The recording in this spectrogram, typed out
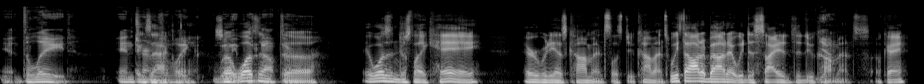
yeah, delayed in terms exactly. of like. so it wasn't. there. uh, it wasn't just like, hey, everybody has comments. Let's do comments. We thought about it. We decided to do Yeah. comments. Okay.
